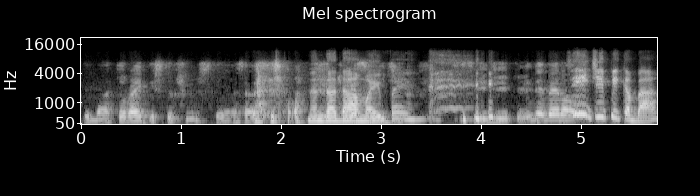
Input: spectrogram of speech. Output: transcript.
'di ba? To right is to choose, 'di ba? Nandadamay pa eh. CGP. Hindi pero CGP ka ba?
